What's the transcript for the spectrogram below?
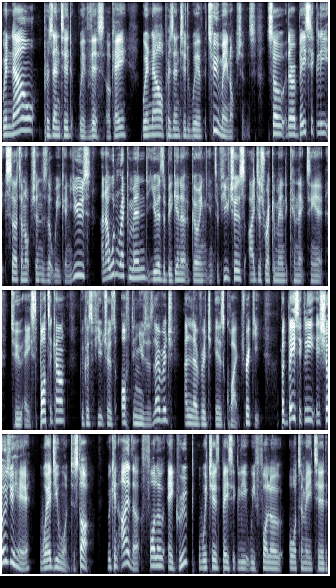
we're now presented with this, okay? We're now presented with two main options. So there are basically certain options that we can use, and I wouldn't recommend you as a beginner going into futures. I just recommend connecting it to a spot account because futures often uses leverage and leverage is quite tricky. But basically, it shows you here where do you want to start we can either follow a group, which is basically we follow automated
